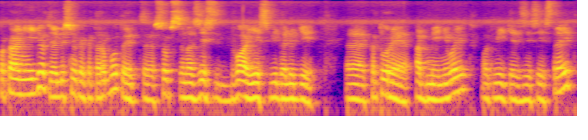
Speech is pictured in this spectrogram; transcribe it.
Пока не идет, я объясню, как это работает. Э, собственно, здесь два есть вида людей, э, которые обменивают. Вот видите, здесь есть трейд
